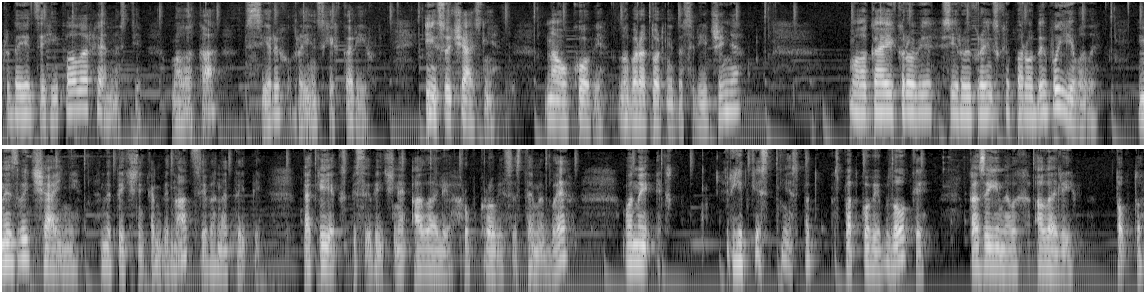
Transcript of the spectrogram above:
придається гіпоалергенності молока сірих українських корів. І сучасні наукові лабораторні дослідження молока і крові сірої української породи виявили незвичайні генетичні комбінації в генотипі, такі як специфічні алелі груп крові системи Б, вони рідкісні спадкові блоки казеїнових алелів, тобто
